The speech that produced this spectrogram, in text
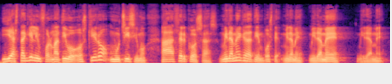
Y hasta aquí el informativo. Os quiero muchísimo a hacer cosas. Mírame que da tiempo, hostia. Mírame, mírame, mírame.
